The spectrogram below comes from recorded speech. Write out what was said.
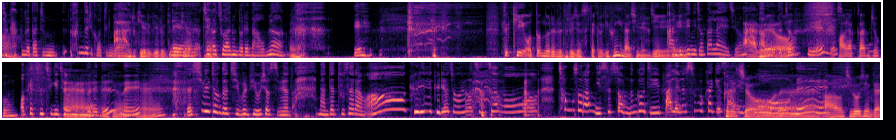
저 가끔 가다 좀 흔들리거든요. 아, 이렇게, 이렇게, 이렇게. 네. 이렇게? 제가 네. 좋아하는 노래 나오면, 네. 네. 특히 어떤 노래를 들으셨을 때 그렇게 흥이 나시는지. 아, 리듬이 좀 빨라야죠. 아, 그래요? 좀. 예, 네. 아, 약간 조금. 어깨 춤추기 좋은 네, 노래들. 네. 네. 자, 10일 정도 집을 비우셨으면, 아, 남자 두 사람, 아, 그림이 그려져요. 진짜 뭐, 청소란 있을 수 없는 거지. 빨래는 수북하게 쌓이고. 그렇죠. 네. 네. 아우, 집에 오시니까,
